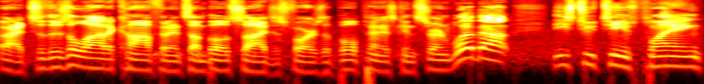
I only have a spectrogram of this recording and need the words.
All right, so there's a lot of confidence on both sides as far as the bullpen is concerned. What about these two teams playing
